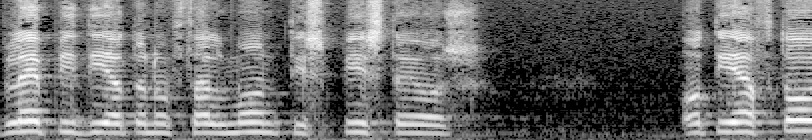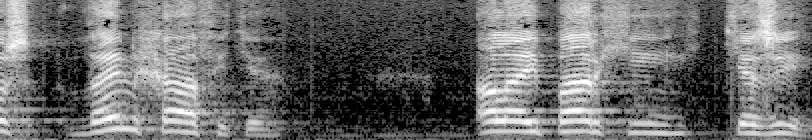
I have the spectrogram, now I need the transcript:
βλέπει δια των οφθαλμών της πίστεως ότι αυτός δεν χάθηκε αλλά υπάρχει και ζει.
